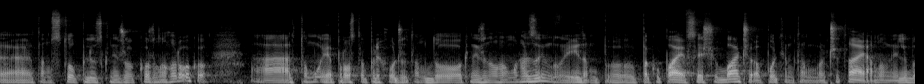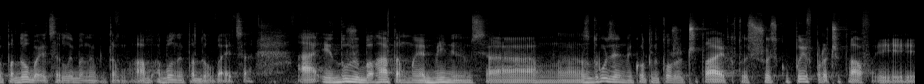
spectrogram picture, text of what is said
е, там 100 плюс книжок кожного року, тому я просто приходжу там до книжного магазину і там покупаю все, що бачу, а потім там читаю, а воно мені либо подобається, либо не там або не подобається. А і дуже багато ми обмінюємося з друзями, котрі теж читають, хтось щось купив, прочитав і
